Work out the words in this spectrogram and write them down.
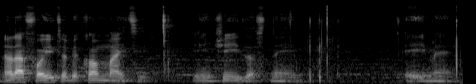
in order for you to become mighty. In Jesus' name, amen.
